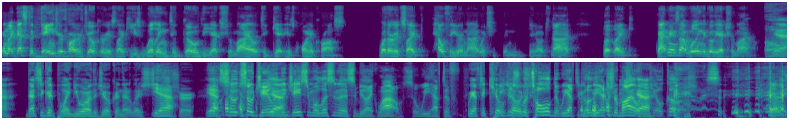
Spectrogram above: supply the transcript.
And like that's the danger part of Joker is like he's willing to go the extra mile to get his point across, whether it's like healthy or not, which and you know it's not. But like Batman's not willing to go the extra mile. Oh. Yeah, that's a good point. You are the Joker in that relationship. Yeah. sure. Yeah. So so Jaylen Yeah. and Jayson will listen to this and be like, "Wow, so we have to We have to kill we just were Coach. told that we have to go the extra mile Yeah. and kill coach." Yes.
